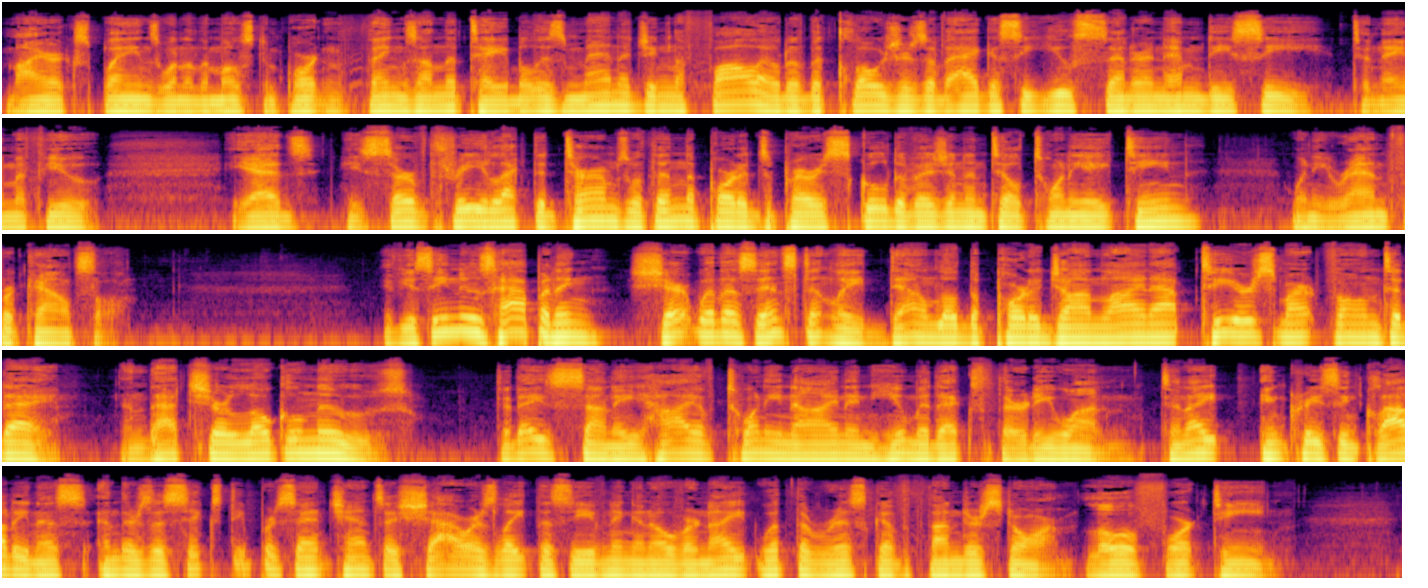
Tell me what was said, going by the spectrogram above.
Meyer explains one of the most important things on the table is managing the fallout of the closures of Agassiz Youth Center and MDC, to name a few. He adds he served three elected terms within the Portage Prairie School Division until 2018, when he ran for council. If you see news happening, share it with us instantly. Download the Portage Online app to your smartphone today. And that's your local news. Today's sunny, high of 29 and humidex 31. Tonight, increasing cloudiness, and there's a 60% chance of showers late this evening and overnight with the risk of thunderstorm, low of 14.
